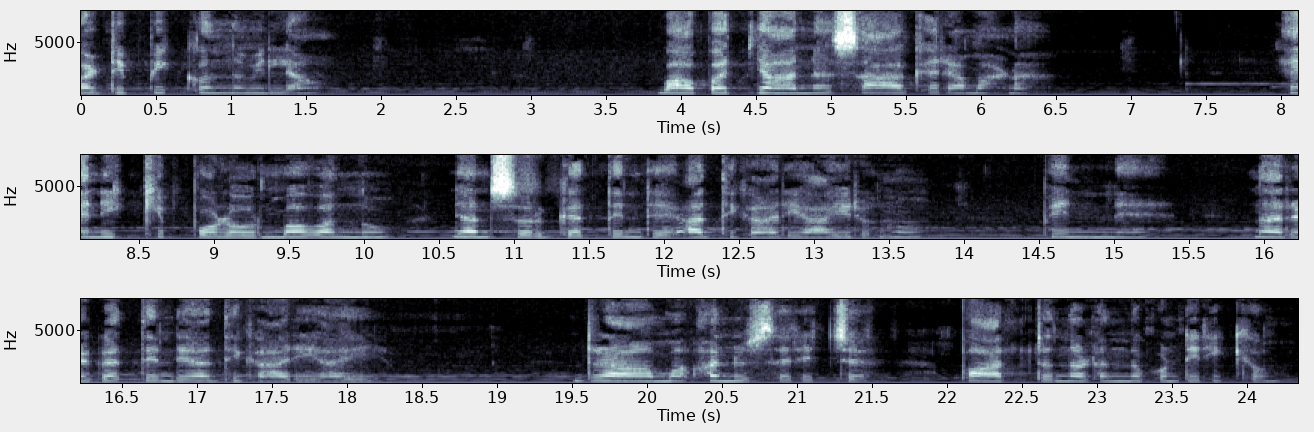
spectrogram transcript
പഠിപ്പിക്കുന്നുമില്ല. ബാബ ജ്ഞാന സാഗരമാണ് എനിക്കിപ്പോൾ ഓർമ്മ വന്നു ഞാൻ സ്വർഗത്തിന്റെ അധികാരിയായിരുന്നു. പിന്നെ നരകത്തിന്റെ അധികാരിയായി. ഡ്രാമ അനുസരിച്ച് പാർട്ട് നടന്നുകൊണ്ടിരിക്കും.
